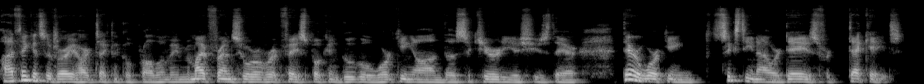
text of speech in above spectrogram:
I think it's a very hard technical problem. I mean, my friends who are over at Facebook and Google working on the security issues there, they're working 16 hour days for decades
